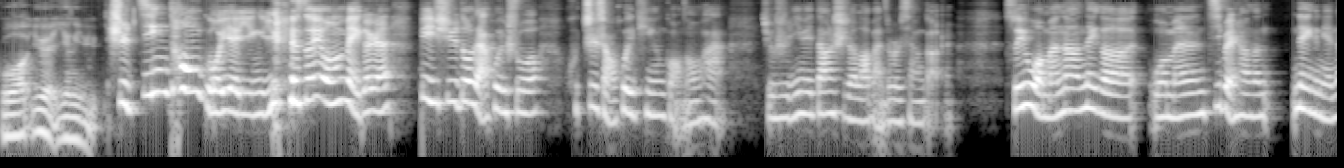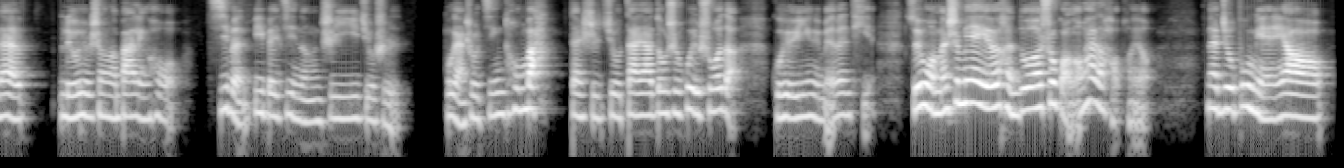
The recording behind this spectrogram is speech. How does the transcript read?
国乐英语，是精通国乐英语，所以我们每个人必须都得会说，至少会听广东话。就是因为当时的老板都是香港人，所以我们呢，那个我们基本上的那个年代留学生的八零后，基本必备技能之一就是不敢说精通吧，但是就大家都是会说的国学英语没问题。所以我们身边也有很多说广东话的好朋友，那就不免要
